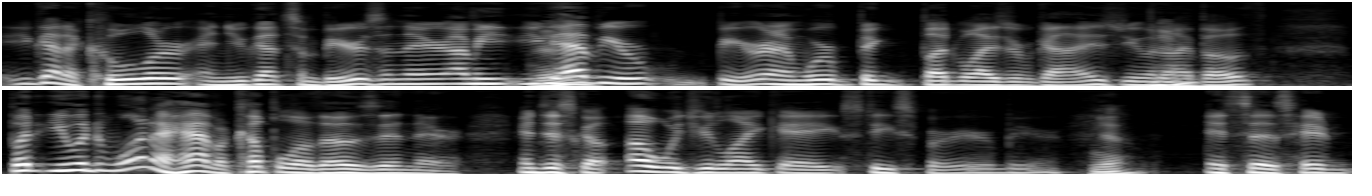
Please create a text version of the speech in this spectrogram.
you got a cooler and you got some beers in there, I mean, you Yeah. have your beer, and we're big Budweiser guys, you and Yeah. I both. But you would want to have a couple of those in there and just go, oh, would you like a Steve Spurrier beer? Yeah. It says head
